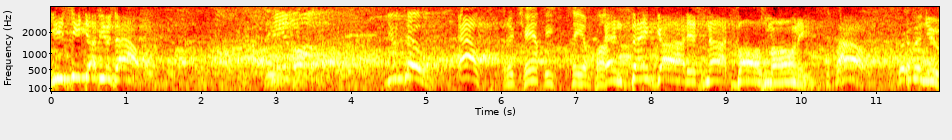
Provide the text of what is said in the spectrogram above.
ECW's out. CM Punk, you too, out. The new champ is CM Punk. And thank God it's not Balls Mahoney. Out. Could have been you.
